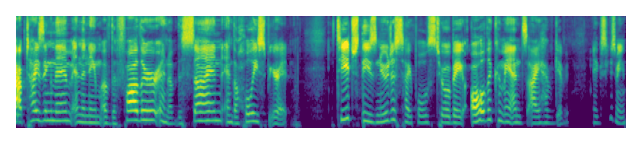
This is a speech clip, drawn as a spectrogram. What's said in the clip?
baptizing them in the name of the Father and of the Son and the Holy Spirit. Teach these new disciples to obey all the commands I have given, excuse me,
